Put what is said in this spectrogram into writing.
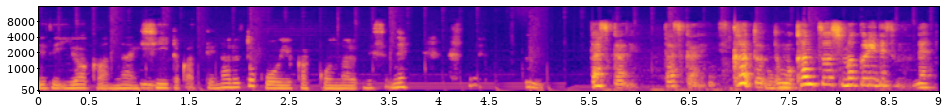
全然違和感ないし、とかってなるとこういう格好になるんですよね。確かに。確かに。スカートってもう貫通しまくりですもんね。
